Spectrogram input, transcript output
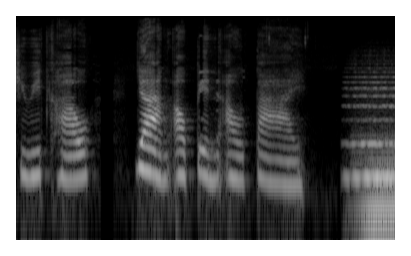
ชีวิตเขา อย่างเอาเป็นเอาตาย Thank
